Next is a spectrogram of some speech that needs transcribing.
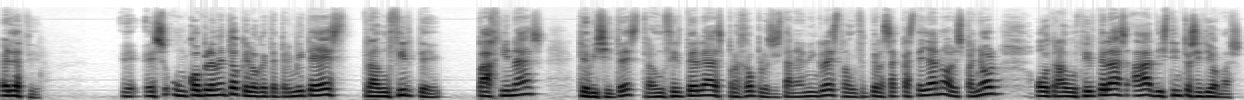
Es decir, eh, es un complemento que lo que te permite es traducirte páginas que visites, traducírtelas, por ejemplo, si están en inglés, traducírtelas al castellano, al español o traducírtelas a distintos idiomas.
